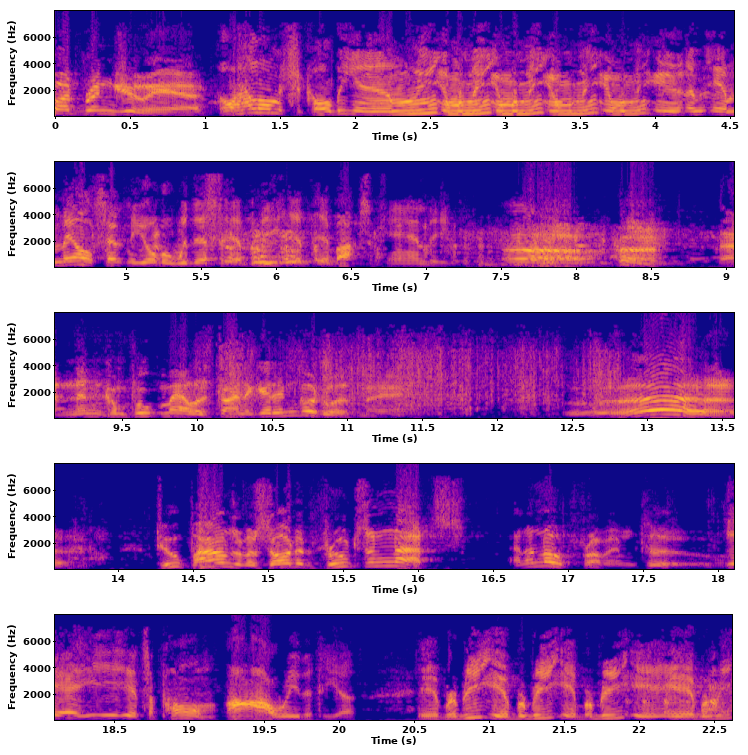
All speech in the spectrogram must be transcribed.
What brings you here? Oh, hello, Mr. Colby. Um, me, um, me, um, me, um, me, me, uh, uh, Mel sent me over with this uh, b- uh, uh, box of candy. Oh, huh. That nincompoop Mel is trying to get in good with me. Well, two pounds of assorted fruits and nuts. And a note from him, too. Yeah, it's a poem. I- I'll read it to you. Every, every, every, every, every,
